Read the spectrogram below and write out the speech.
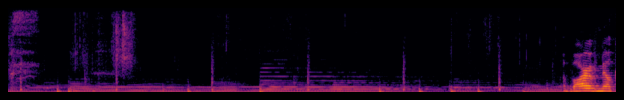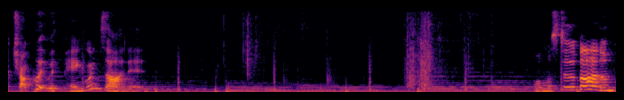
A bar of milk chocolate with penguins on it. Almost to the bottom.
